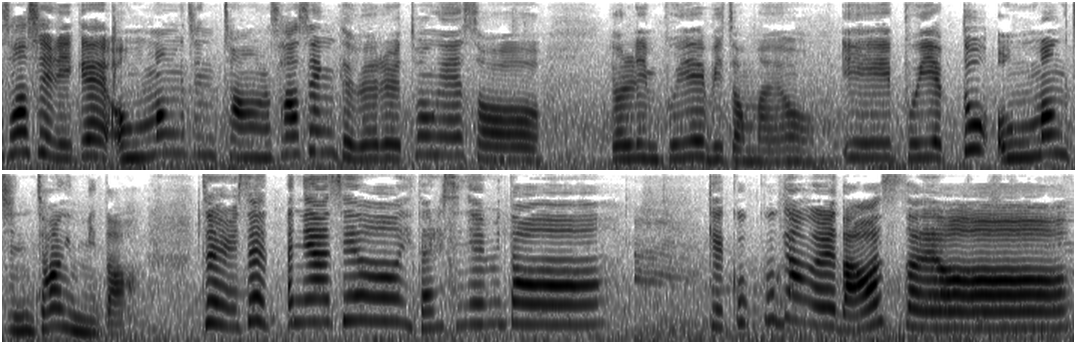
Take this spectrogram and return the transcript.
사실 이게 엉망진창 사생 대회를 통해서 열린 V앱이잖아요. 이 V앱도 엉망진창입니다. 둘, 셋, 안녕하세요. 이달신입니다. 이렇게 꽃구경을 나왔어요.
